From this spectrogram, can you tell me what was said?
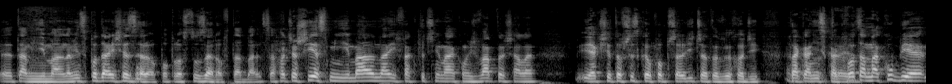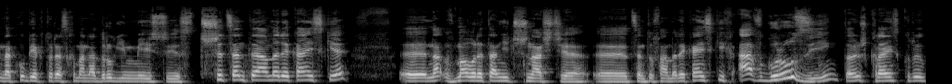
e, ta minimalna, więc podaje się zero, po prostu zero w tabelce. Chociaż jest minimalna i faktycznie ma jakąś wartość, ale jak się to wszystko poprzelicza, to wychodzi taka niska kwota. Na Kubie, na Kubie, która jest chyba na drugim miejscu, jest 3 centy amerykańskie, e, w Mauretanii 13 e, centów amerykańskich, a w Gruzji, to już kraj, który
